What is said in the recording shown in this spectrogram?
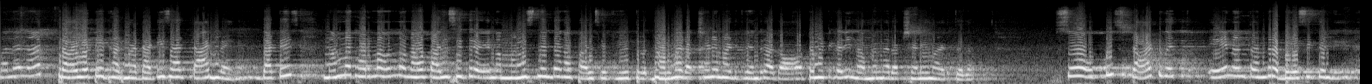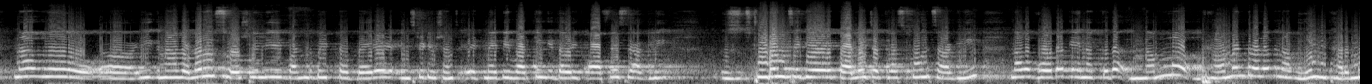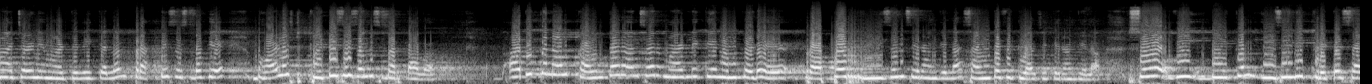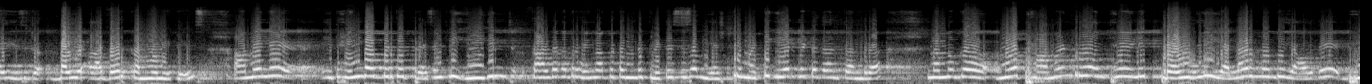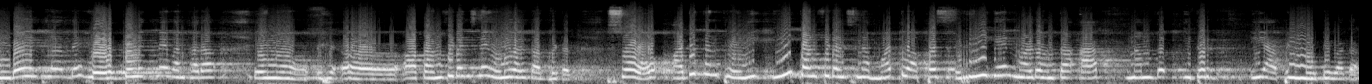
ಮನನಾಥ್ ಪ್ರಾಯತೆ ಧರ್ಮ that is our tag line that is ನಮ್ಮ ಧರ್ಮವನ್ನು ನಾವು ಪಾಲಿಸಿದ್ರೆ, ನಮ್ಮ ಮನಸ್ಸಿನಿಂದ ನಾವು ಪಾಲಿಸಿದ್ವಿ. ಧರ್ಮ ರಕ್ಷಣೆ ಮಾಡಿದ್ವಿ ಅಂದ್ರೆ ಅದು ಆಟೋಮೆಟಿಕಲಿ ನಮ್ಮನ್ನ ರಕ್ಷಣೆ ಮಾಡ್ತದೆ. ಸೊ ಟು ಸ್ಟಾರ್ಟ್ ವಿತ್ ಏನಂತಂದ್ರೆ ಬೇಸಿಕಲಿ ನಾವು ಈಗ ನಾವೆಲ್ಲರೂ ಸೋಷಿಯಲಿ ಬಂದ್ಬಿಟ್ಟು ಬೇರೆ institutions it may be working ಇದ್ದವ್ರಿಗೆ ಆಫೀಸ್ ಆಗಲಿ ಸ್ಟೂಡೆಂಟ್ಸಿಗೆ ಕಾಲೇಜ್ ಅಥವಾ ಸ್ಕೂಲ್ಸ್ ಆಗಲಿ, ನಾವು ಹೋದಾಗ ಏನಾಗ್ತದೆ, ನಮ್ಮ ಬ್ರಾಹ್ಮಣರೊಳಗೆ ನಾವು ಏನು ಧರ್ಮ ಆಚರಣೆ ಮಾಡ್ತೀವಿ, ಕೆಲವೊಂದು ಪ್ರಾಕ್ಟೀಸಸ್ ಬಗ್ಗೆ ಬಹಳಷ್ಟು ಕ್ರಿಟಿಸಿಸಮ್ಸ್ ಬರ್ತಾವ. ಅದಕ್ಕೆ ನಾವು ಕೌಂಟರ್ ಆನ್ಸರ್ ಮಾಡಲಿಕ್ಕೆ ನಮ್ಮ ಕಡೆ ಪ್ರಾಪರ್ ರೀಸನ್ಸ್ ಇರಂಗಿಲ್ಲ ಸೈಂಟಿಫಿಕ್ ಲಾಜಿಕ್ ಇರಂಗಿಲ್ಲ. So we become easily criticised by other communities ಆಮೇಲೆ ಇದು ಹೆಂಗಾಗ್ಬಿಡ್ತದೆ? ಪ್ರೆಸೆಂಟ್ಲಿ ಈಗಿನ ಕಾಲದಾಗಂದ್ರೆ ಹೆಂಗಾಗ್ಬಿಟ್ಟದ ಅಂದ್ರೆ ಕ್ರಿಟಿಸಿಸಮ್ ಎಷ್ಟು ಮಟ್ಟಿಗೆ ಏರ್ಬಿಟ್ಟದ ಅಂತಂದ್ರೆ, ನಮಗೆ ನಾವು ಬ್ರಾಹ್ಮಣರು ಅಂತ ಹೇಳಿ ಪ್ರೌಡ್ಲಿ ಎಲ್ಲರ ಮುಂದೆ ಯಾವುದೇ ಭಿಡ ಅಂತ ಹೇಳ್ಕೊಳ್ಳಿಕ್ನೆ ಒಂಥರ ಏನು, ಆ ಕಾನ್ಫಿಡೆನ್ಸ್ನೇ ಉಳಿವಲ್ತಾಗ್ಬಿಟ್ಟದ ಸೊ ಅದಕ್ಕಂತ ಹೇಳಿ ಈ ಕಾನ್ಫಿಡೆನ್ಸ್ನ ಮತ್ತೆ ವಾಪಸ್ ರೀಗೇನ್ ಮಾಡುವಂತ ಆಪ್ ನಮ್ದು ಇದರ ಈ ಆಪ್ ಮೋಟಿವ್ ಅದ.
